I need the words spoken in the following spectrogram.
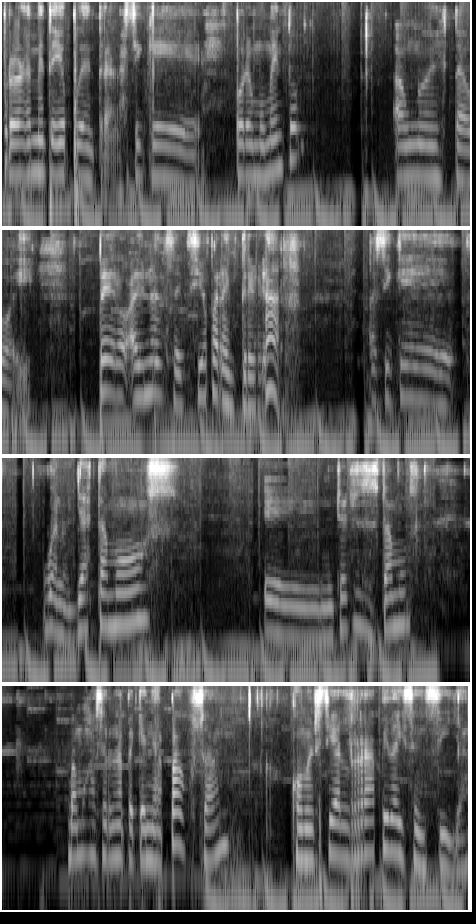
probablemente yo pueda entrar. Así que por el momento aún no he estado ahí. Pero hay una sección para entrenar. Así que, bueno, ya estamos, eh, muchachos, estamos. Vamos a hacer una pequeña pausa comercial rápida y sencilla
